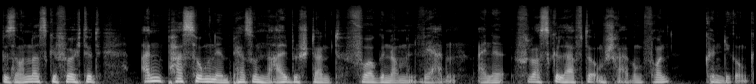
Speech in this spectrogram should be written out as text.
besonders gefürchtet, Anpassungen im Personalbestand vorgenommen werden. Eine floskelhafte Umschreibung von Kündigung.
